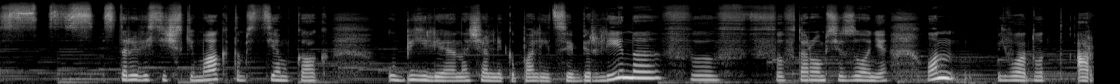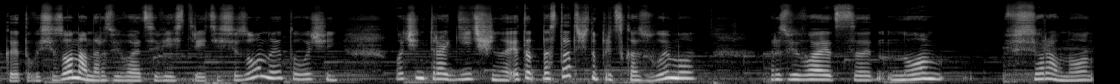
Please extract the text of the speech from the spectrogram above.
с, с террористическим актом, с тем, как убили начальника полиции Берлина в, в во втором сезоне, он его вот арка этого сезона, она развивается весь третий сезон, и это очень, очень трагично. Это достаточно предсказуемо развивается, но все равно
